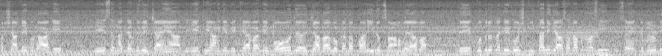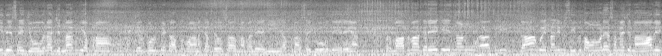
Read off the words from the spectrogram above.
ਪ੍ਰਸ਼ਾਦੇ ਪਕਾ ਕੇ ਇਸ ਨਗਰ ਦੇ ਵਿੱਚ ਆਏ ਆ ਤੇ ਇੱਥੇ ਆਣ ਕੇ ਵੇਖਿਆ ਵਾ ਕਿ ਬਹੁਤ ਜ਼ਿਆਦਾ ਲੋਕਾਂ ਦਾ ਭਾਰੀ ਨੁਕਸਾਨ ਹੋਇਆ ਵਾ ਤੇ ਕੁਦਰਤ ਅੱਗੇ ਕੁਝ ਕੀਤਾ ਨਹੀਂ ਜਾ ਸਕਦਾ, ਪਰ ਅਸੀਂ ਕਮਿਊਨਿਟੀ ਦੇ ਸਹਿਯੋਗ ਨਾਲ ਜਿੰਨਾ ਕੁ ਵੀ ਆਪਣਾ ਤਿਲ ਭੇਟਾ ਪ੍ਰਵਾਨ ਕਰਦੇ ਉਸ ਹਿਸਾਬ ਨਾਲ ਵਾਲੇ ਅਸੀਂ ਆਪਣਾ ਸਹਿਯੋਗ ਦੇ ਰਹੇ ਆ ਪਰਮਾਤਮਾ ਕਰੇ ਕਿ ਇਹਨਾਂ ਨੂੰ ਅਗਲੀ ਗਾਂ ਕੋਈ ਇਦਾਂ ਦੀ ਮੁਸੀਬਤ ਆਉਣ ਵਾਲੇ ਸਮੇਂ 'ਚ ਨਾ ਆਵੇ,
